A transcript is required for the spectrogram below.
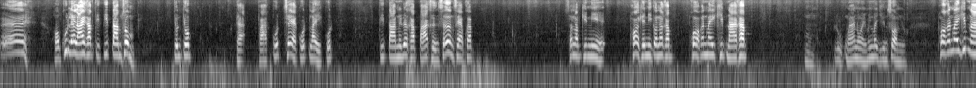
เอ้ย ขอบคุณหลาย ๆ ครับที่ติดตามส้มจนจบกะฝากกดแชร์กดไลค์กด ติดตามในเด้อครับป๋าเขิงเซิงแซบครับสำหรับคลิปนี้พ่อแค่นี้ก่อนนะครับพ่อกันไหมคลิปหนาครับลูกหมาหน่อยมันมายืนซ่อมอยู่พ่อกันไหมคลิปหนา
